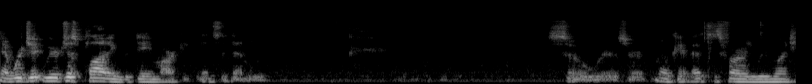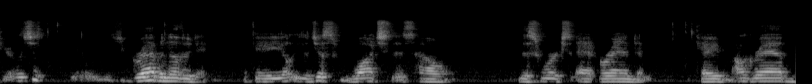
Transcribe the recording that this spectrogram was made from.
And we're, ju we're just plotting the day market, incidentally. So where's our, okay, that's as far as we went here. Let's just, let's grab another day. Okay, you'll, you'll just watch this, how this works at random. Okay, I'll grab,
